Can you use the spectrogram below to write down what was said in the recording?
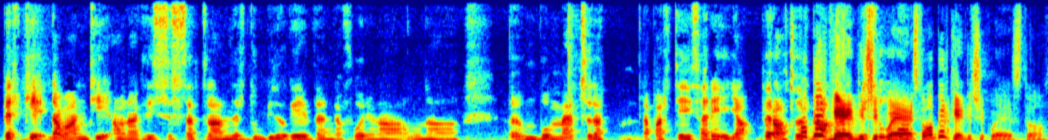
perché davanti a una Chris Statlander dubito che venga fuori una, una, eh, un buon match da, da parte di Sareia. Però Ma perché dici questo? Ma perché dici questo?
